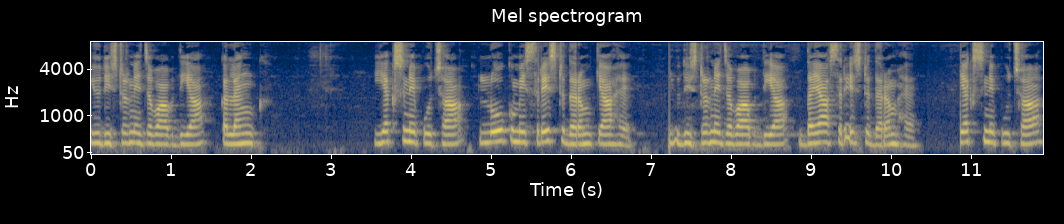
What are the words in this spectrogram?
युधिष्ठर ने जवाब दिया, कलंक। यक्ष ने पूछा, लोक में श्रेष्ठ धर्म क्या है? युधिष्ठर ने जवाब दिया, दया श्रेष्ठ धर्म है। यक्ष ने पूछा,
